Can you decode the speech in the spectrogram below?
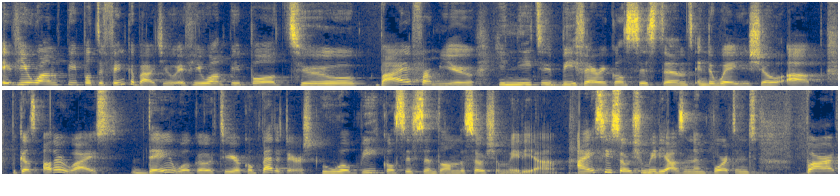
if you want people to think about you, if you want people to buy from you, you need to be very consistent in the way you show up because otherwise they will go to your competitors who will be consistent on the social media. I see social media as an important part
